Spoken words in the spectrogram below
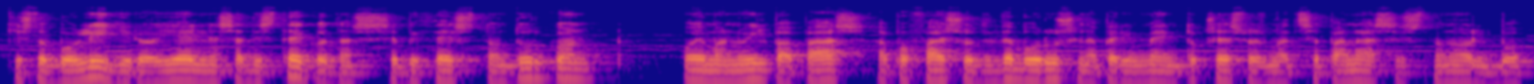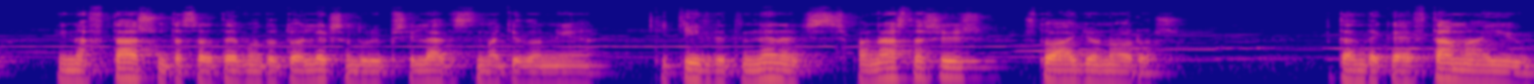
και στον Πολύγυρο οι Έλληνες αντιστέκονταν στις επιθέσεις των Τούρκων, ο Εμμανουήλ Παπάς αποφάσισε ότι δεν μπορούσε να περιμένει το ξέσπασμα της Επανάστασης στον Όλυμπο ή να φτάσουν τα στρατεύματα του Αλέξανδρου Υψηλάτη στη Μακεδονία και κήρυτε την έναρξη της Επανάστασης στο Άγιον Όρος. Ήταν 17 Μαου.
